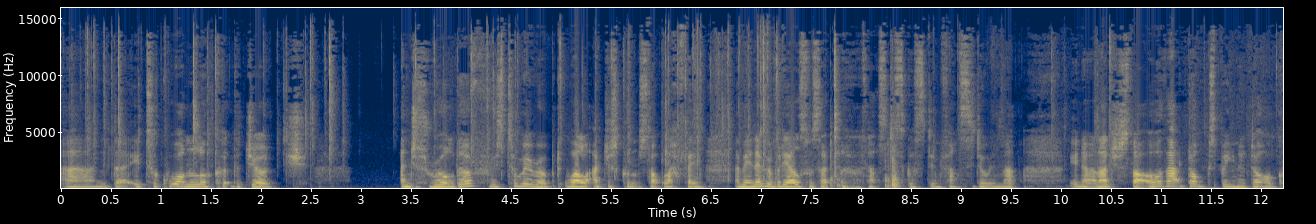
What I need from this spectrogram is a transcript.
And uh, he took one look at the judge and just rolled over, his tummy rubbed. Well, I just couldn't stop laughing. I mean, everybody else was like, oh, that's disgusting, fancy doing that. You know, and I just thought, oh, that dog's been a dog.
